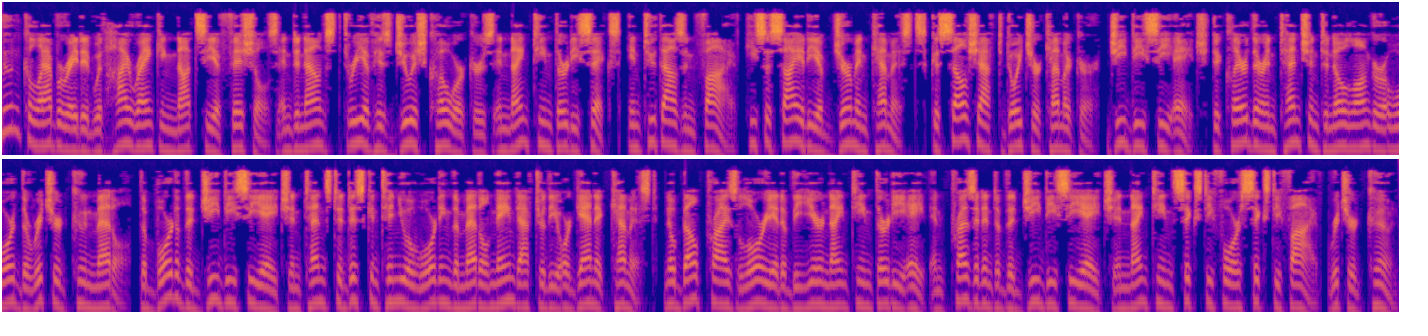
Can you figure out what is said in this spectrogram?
Kuhn collaborated with high-ranking Nazi officials and denounced three of his Jewish co-workers in 1936. In 2005, he Society of German Chemists Gesellschaft Deutscher Chemiker, GDCH declared their intention to no longer award the Richard Kuhn Medal. The board of the GDCH intends to discontinue awarding the medal named after the organic chemist, Nobel Prize laureate of the year 1938 and president of the GDCH in 1964–65, Richard Kuhn.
